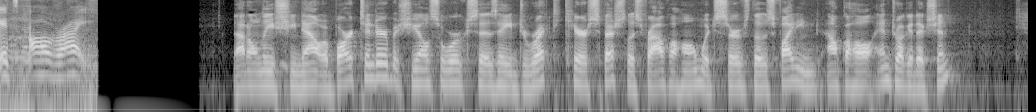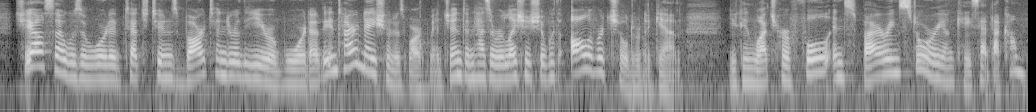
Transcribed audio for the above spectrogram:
It's all right. Not only is she now a bartender, but she also works as a direct care specialist for Alpha Home, which serves those fighting alcohol and drug addiction. She also was awarded TouchTunes Bartender of the Year award out of the entire nation, as Mark mentioned, and has a relationship with all of her children again. You can watch her full inspiring story on KSAT.com.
